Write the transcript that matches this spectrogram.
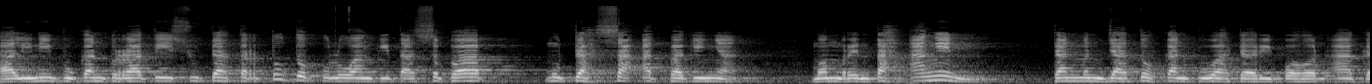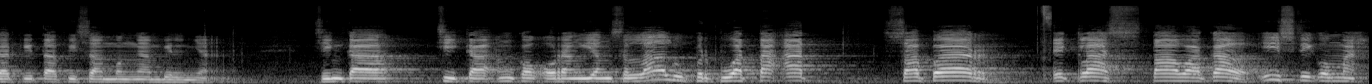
Hal ini bukan berarti sudah tertutup peluang kita sebab mudah saat baginya memerintah angin dan menjatuhkan buah dari pohon agar kita bisa mengambilnya. Jika jika engkau orang yang selalu berbuat taat sabar, ikhlas, tawakal, istiqomah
